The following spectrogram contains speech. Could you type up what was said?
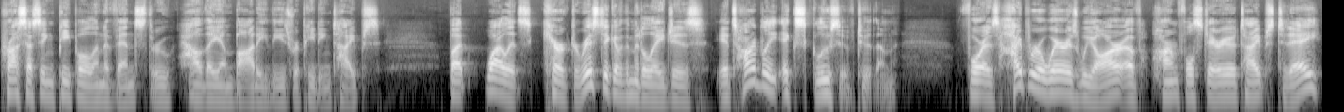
processing people and events through how they embody these repeating types. But while it's characteristic of the Middle Ages, it's hardly exclusive to them. For as hyper aware as we are of harmful stereotypes today,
